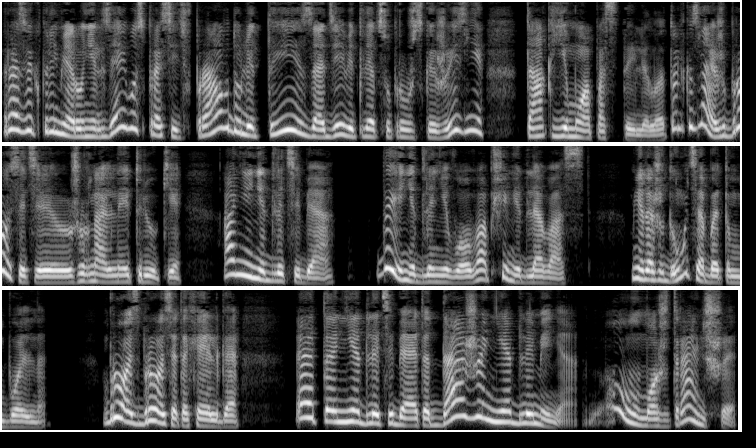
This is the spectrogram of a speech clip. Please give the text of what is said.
Разве, к примеру, нельзя его спросить, вправду ли ты за девять лет супружеской жизни так ему опостылила? Только, знаешь, брось эти журнальные трюки. Они не для тебя. Да и не для него, вообще не для вас. Мне даже думать об этом больно. Брось, брось это, Хельга. Это не для тебя, это даже не для меня. Ну, может, раньше.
